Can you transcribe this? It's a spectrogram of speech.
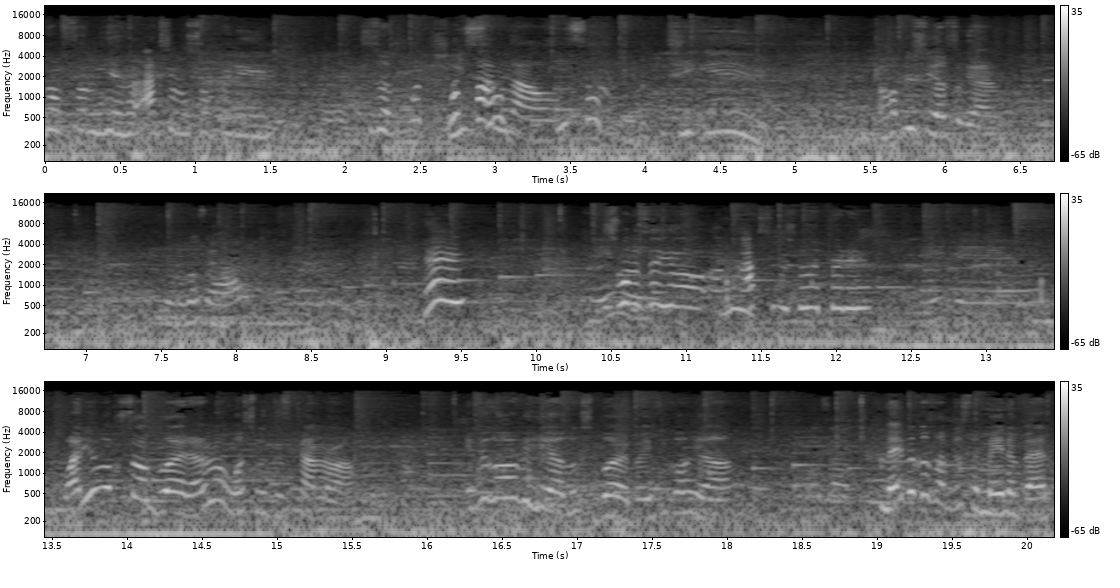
Not from here. Her accent was so pretty. She's like, what, what time now? She's so cute. She is. I hope you see us again. Wanna look at her? Hey, just want to say, yo, I'm actually just really pretty. Hey there. Why do you look so blurred? I don't know what's with this camera. If you go over here, it looks blurred, but if you go here, maybe because I'm just the main event.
